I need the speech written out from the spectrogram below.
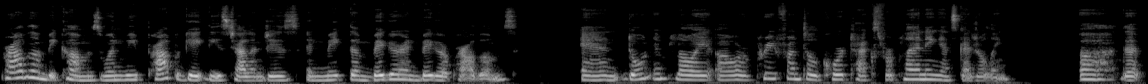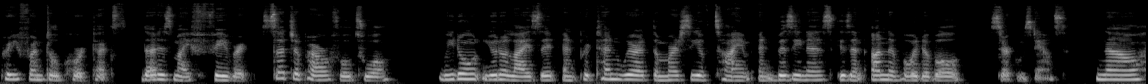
Problem becomes when we propagate these challenges and make them bigger and bigger problems and don't employ our prefrontal cortex for planning and scheduling. Ah, that prefrontal cortex, that is my favorite. Such a powerful tool. we don't utilize it and pretend we're at the mercy of time and busyness is an unavoidable circumstance. Now,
